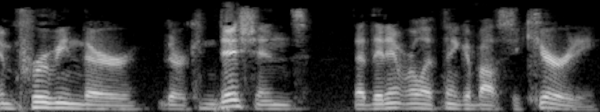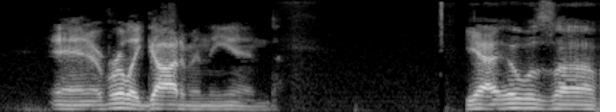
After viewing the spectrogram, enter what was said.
improving their, their conditions that they didn't really think about security and it really got him in the end. Yeah, it was. Uh,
